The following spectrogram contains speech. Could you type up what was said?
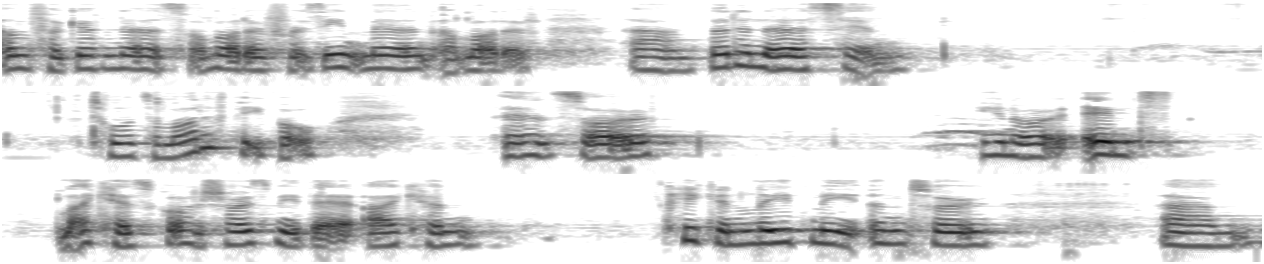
unforgiveness, a lot of resentment, a lot of um, bitterness, and towards a lot of people. And so, you know, and like as God shows me that I can, He can lead me into, um,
